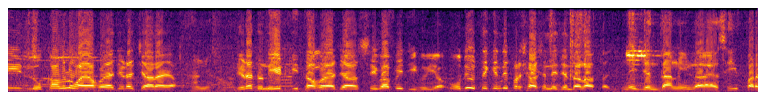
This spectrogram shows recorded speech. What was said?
ਲੋਕਾਂ ਵੱਲੋਂ ਆਇਆ ਹੋਇਆ ਜਿਹੜਾ ਚਾਰਾ ਆ ਹਾਂਜੀ ਹਾਂ। ਜਿਹੜਾ ਡੋਨੇਟ ਕੀਤਾ ਹੋਇਆ ਜਾਂ ਸੇਵਾ ਭੇਜੀ ਹੋਈ ਆ ਉਹਦੇ ਉੱਤੇ ਕਹਿੰਦੇ ਪ੍ਰਸ਼ਾਸਨ ਨੇ ਜਿੰਦਾ ਲਾਤਾ ਜੀ। ਨਹੀਂ ਜਿੰਦਾ ਨਹੀਂ ਲਾਇਆ ਸੀ ਪਰ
